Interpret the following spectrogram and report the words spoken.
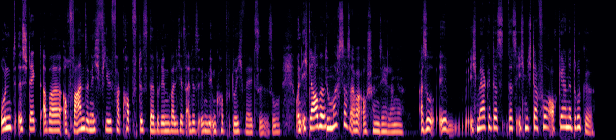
Und es steckt aber auch wahnsinnig viel Verkopftes da drin, weil ich es alles irgendwie im Kopf durchwälze. So. Und ich glaube. Du machst das aber auch schon sehr lange. Also äh, ich merke, dass, dass ich mich davor auch gerne drücke.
